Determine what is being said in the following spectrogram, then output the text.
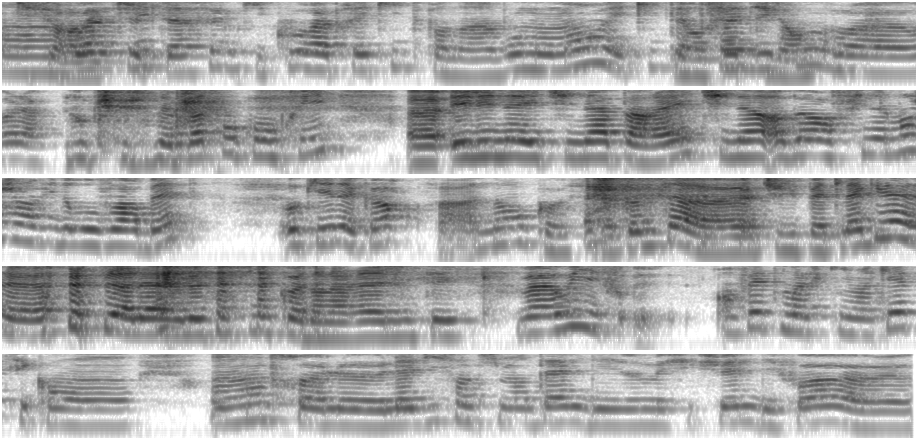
on, voit cette personne qui court après Kit pendant un bon moment et Kit après en fait, découvre, euh, voilà. Donc je n'ai pas trop compris. Euh, Elena et Tina, pareil. Tina, oh bah finalement j'ai envie de revoir Beth. Ok, d'accord. Enfin non quoi, c'est pas comme ça. Euh, tu lui pètes la gueule, l'autre fille quoi, dans la réalité. Bah oui, en fait moi ce qui m'inquiète c'est qu'on on montre le, la vie sentimentale des homosexuels des fois euh,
